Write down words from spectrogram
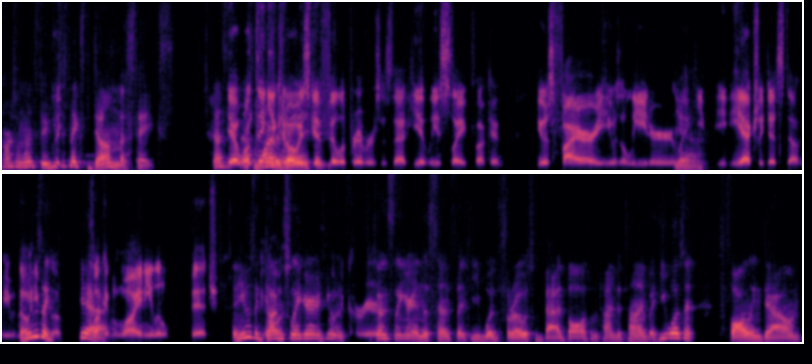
Carson Wentz, dude, he Like- just makes dumb mistakes. That's yeah one thing of you could always give philip rivers is that he at least like fucking he was fiery he was a leader like Yeah. he, he he actually did stuff even though he he was like- a Yeah, fucking whiny little bitch and he was a like, gunslinger. He was career gunslinger in the sense that he would throw some bad balls from time to time, but he wasn't falling down,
